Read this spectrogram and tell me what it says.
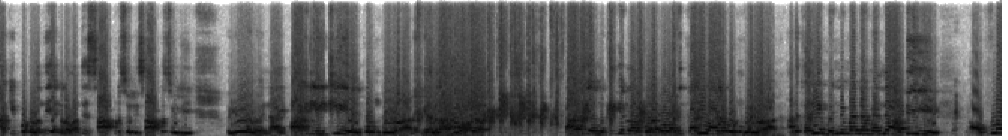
ஆக்கி போட்டு வந்து எங்களை வந்து சாப்பிட சொல்லி சாப்பிட சொல்லி ஐயோ நான் பாக்கெட்ல இட்லி போட்டு போயிடுவேன் நான். எங்க ஞாயிற்றுக்கிழமை கிரிக்கெட் விளையாட போறப்போ வந்து கறி வாயில போட்டு போயிடுவேன் வராங்க. அந்த கறியை மென்னு மென்னு மென்னு அப்படி அவ்வளோ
